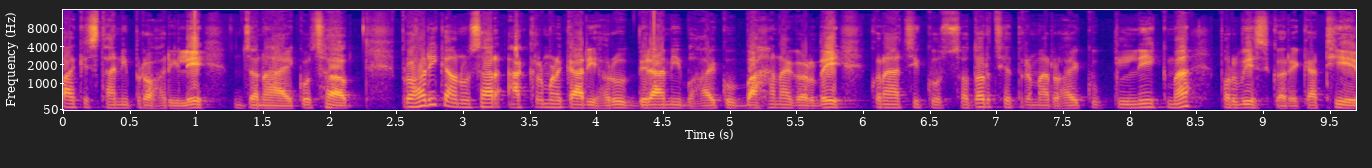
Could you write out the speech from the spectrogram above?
पाकिस्तानी प्रहरीले जनाएको छ। प्रहरीका अनुसार आक्रमणकारीहरू बिरामी भएको बाहना गर्दै कराँचीको सदर क्षेत्रमा रहेको क्लिनिकमा प्रवेश गरेका थिए।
